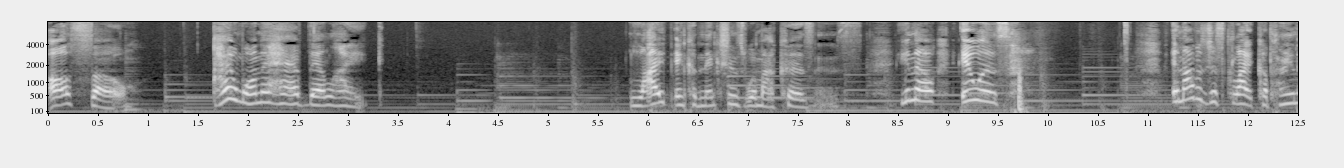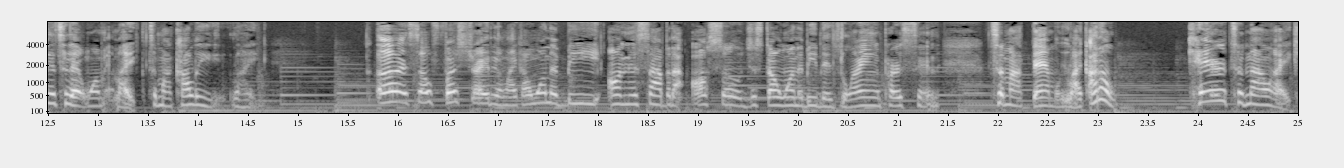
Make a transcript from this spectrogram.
also I want to have that like life and connections with my cousins. You know, it was And I was just like complaining to that woman, like to my colleague, like, uh, it's so frustrating. Like, I want to be on this side, but I also just don't want to be this lame person to my family. Like, I don't care to not like,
